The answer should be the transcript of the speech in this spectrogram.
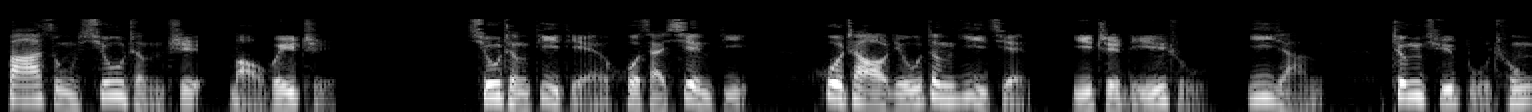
八纵休整至卯威止。”修整地点或在现地，或照刘邓意见移至临汝、益阳，争取补充。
